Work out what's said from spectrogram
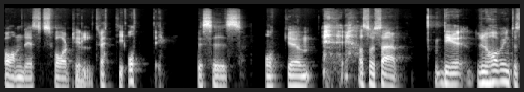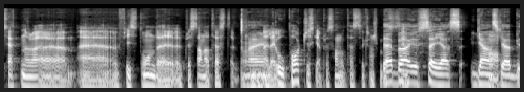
AMDs svar till 3080. precis. Och eh, alltså så här, det, nu har vi ju inte sett några eh, fristående prestandatester, Nej. eller opartiska prestandatester kanske Det bör ju sägas ganska b-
